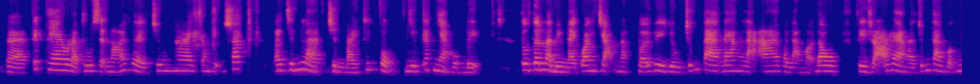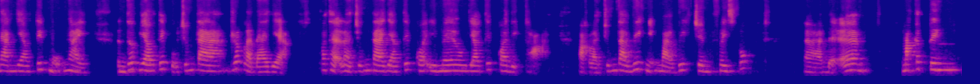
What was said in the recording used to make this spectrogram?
Và tiếp theo là thu sẽ nói về chương 2 trong quyển sách, đó chính là trình bày thuyết phục như các nhà hùng biện. Tôi tin là điều này quan trọng nè, bởi vì dù chúng ta đang là ai và làm ở đâu, thì rõ ràng là chúng ta vẫn đang giao tiếp mỗi ngày. Hình thức giao tiếp của chúng ta rất là đa dạng. Có thể là chúng ta giao tiếp qua email, giao tiếp qua điện thoại hoặc là chúng ta viết những bài viết trên facebook à, để marketing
